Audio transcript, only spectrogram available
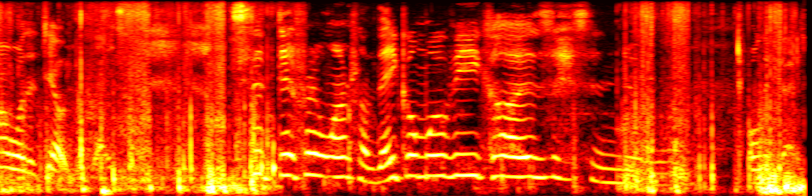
I want to tell you guys. It's a different one from Lego movie, because it's a new one. Okay, guys.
